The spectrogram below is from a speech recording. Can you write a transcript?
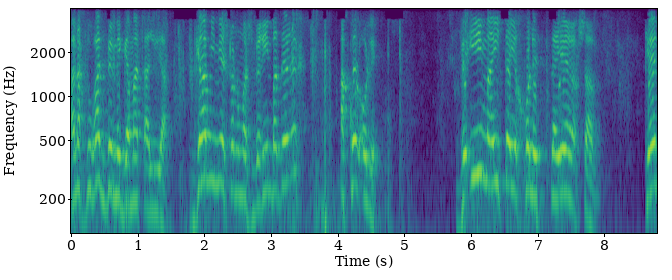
אנחנו רק במגמת עלייה. גם אם יש לנו משברים בדרך, הכל עולה. ואם היית יכול לצייר עכשיו, כן,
